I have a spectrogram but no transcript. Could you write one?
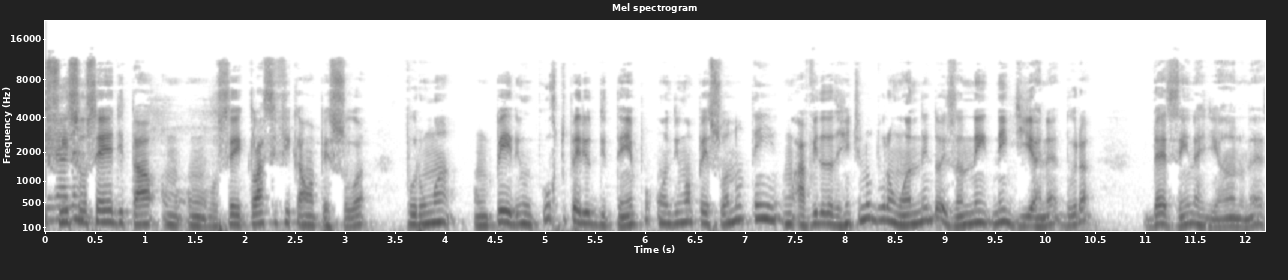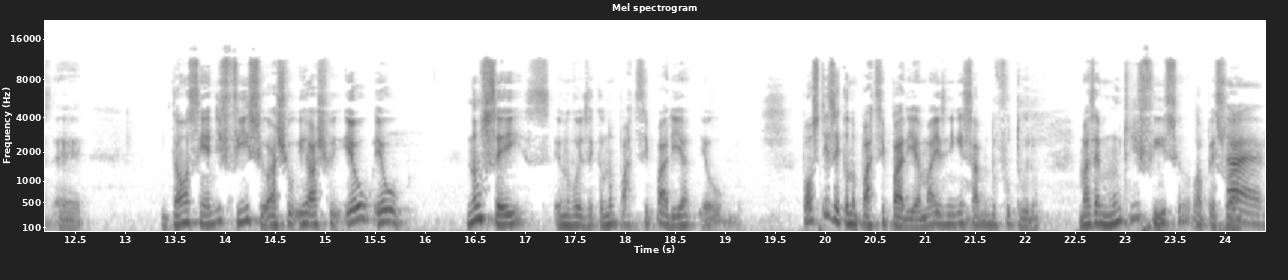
difícil né? você editar, um- um- você classificar uma pessoa por uma, um, um curto período de tempo, onde uma pessoa não tem. um- a vida da gente não dura um ano, nem dois anos, nem, nem dias, né? Dura dezenas de anos, né? É, então, assim, é difícil. Eu acho, eu acho eu, eu não sei, eu não vou dizer que eu não participaria. Eu posso dizer que eu não participaria, mas ninguém sabe do futuro. Mas é muito difícil a pessoa É,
